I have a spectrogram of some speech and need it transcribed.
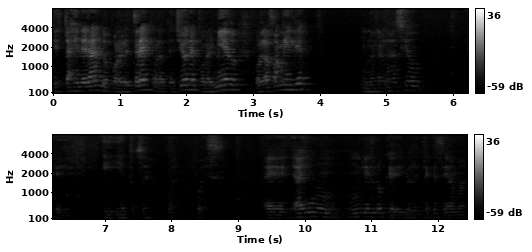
que está generando por el estrés, por las tensiones, por el miedo, por la familia, una relajación. Eh, y, entonces, bueno, pues eh, hay un, libro que yo dije que se llama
